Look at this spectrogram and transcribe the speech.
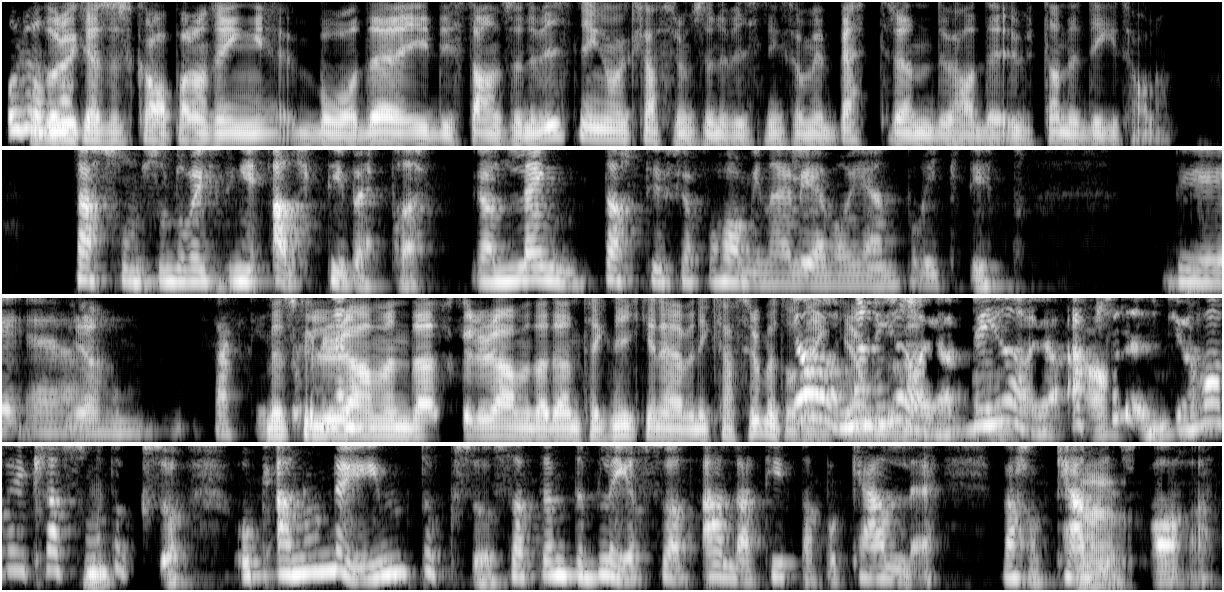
Och då, och då lyckas du skapa någonting både i distansundervisning och i klassrumsundervisning som är bättre än du hade utan det digitala. Klassrumsundervisning är alltid bättre. Jag längtar tills jag får ha mina elever igen på riktigt. Det är ja. faktiskt Men skulle. Du använda, skulle du använda den tekniken även i klassrummet? Då, ja, men det gör jag. Det gör jag absolut. Ja. Jag har det i klassrummet mm. också. Och anonymt också så att det inte blir så att alla tittar på Kalle. Vad har Kalle ja. svarat?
